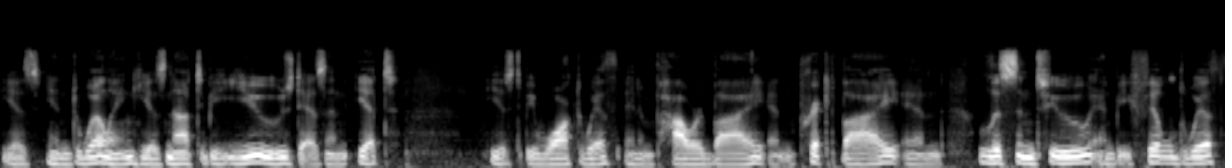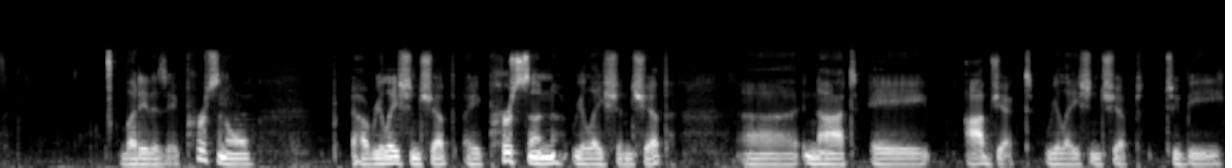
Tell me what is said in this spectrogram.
he is indwelling. He is not to be used as an it. He is to be walked with and empowered by and pricked by and listened to and be filled with. But it is a personal uh, relationship, a person relationship, uh, not a object relationship to be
